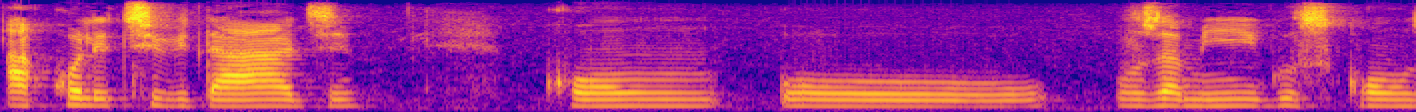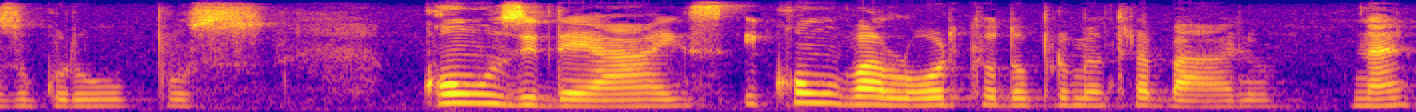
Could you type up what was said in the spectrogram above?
a coletividade, com o, os amigos, com os grupos, com os ideais e com o valor que eu dou para o meu trabalho, né?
